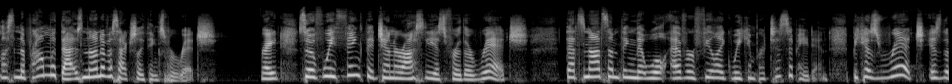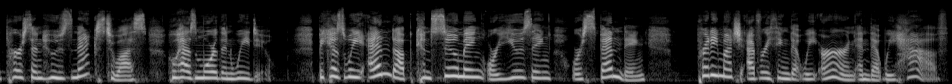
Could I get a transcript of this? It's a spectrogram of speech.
listen, the problem with that is none of us actually thinks we're rich. Right? So if we think that generosity is for the rich, that's not something that we'll ever feel like we can participate in because rich is the person who's next to us who has more than we do because we end up consuming or using or spending pretty much everything that we earn and that we have.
